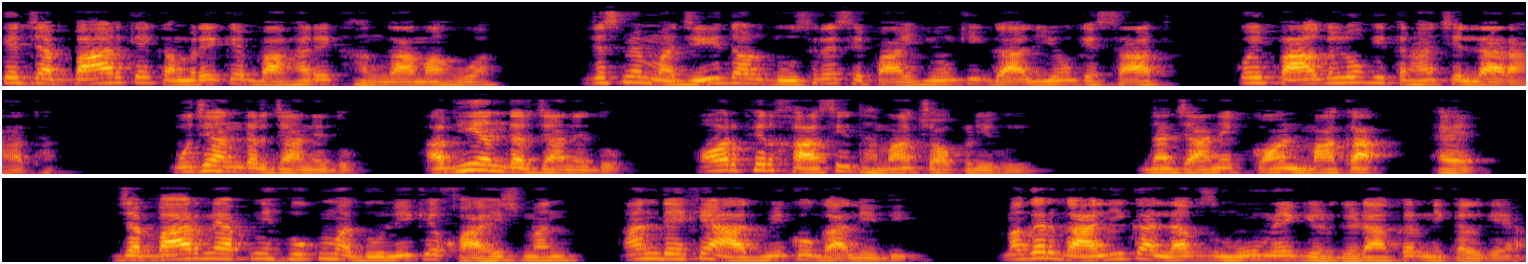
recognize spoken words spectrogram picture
کہ جبار کے کمرے کے باہر ایک ہنگامہ ہوا، جس میں مجید اور دوسرے سپاہیوں کی گالیوں کے ساتھ کوئی پاگلوں کی طرح چلا رہا تھا۔ مجھے اندر جانے دو، ابھی اندر جانے دو۔ اور پھر خاصی دھما چوکڑی ہوئی۔ نہ جانے کون ماں کا ہے۔ جبار نے اپنی حکم ادولی کے خواہش مند اندیکھے آدمی کو گالی دی، مگر گالی کا لفظ منہ میں گڑ گڑا کر نکل گیا۔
